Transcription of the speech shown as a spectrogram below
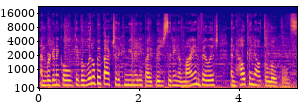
and we're gonna go give a little bit back to the community by visiting a Mayan village and helping out the locals.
